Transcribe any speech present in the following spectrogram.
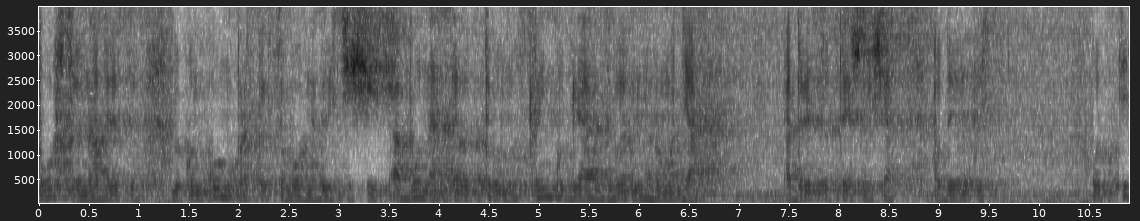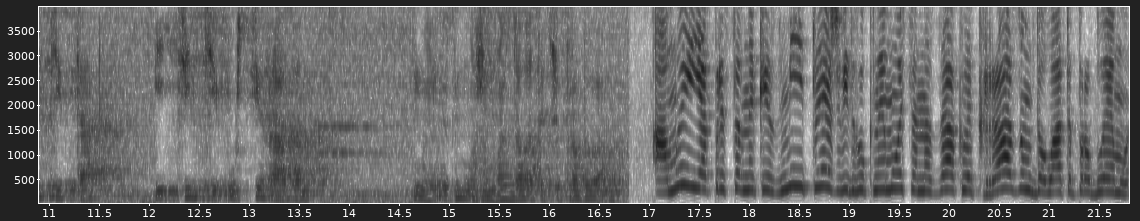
поштою на адресу виконкому проспект Соборний 206 або на електронну скриньку для звернень громадян. Адресу теж ви зараз подивитесь. От тільки так і тільки усі разом ми зможемо здолати цю проблему. А ми, як представники змі, теж відгукнемося на заклик разом долати проблему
